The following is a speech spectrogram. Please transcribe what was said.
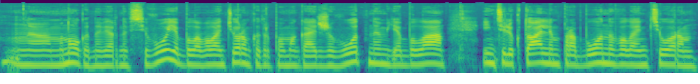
много, наверное, всего. Я была волонтером, который помогает животным. Я была интеллектуальным пробоно волонтером.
